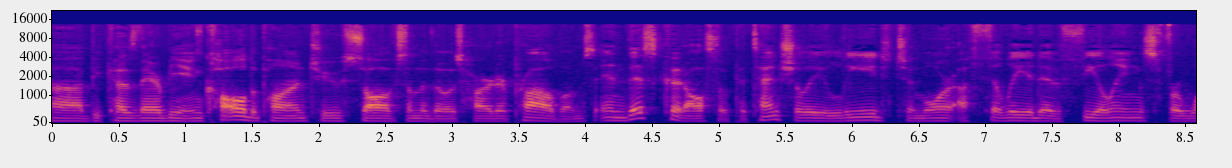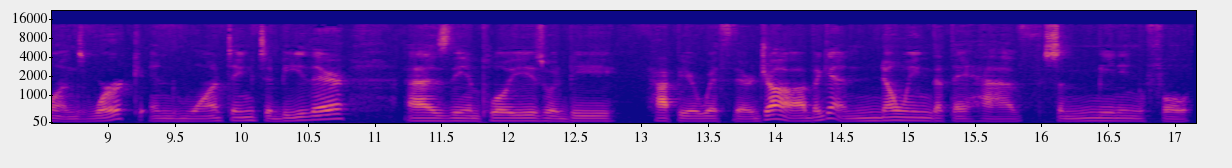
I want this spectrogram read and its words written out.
uh, because they're being called upon to solve some of those harder problems. And this could also potentially lead to more affiliative feelings for one's work and wanting to be there, as the employees would be happier with their job, again, knowing that they have some meaningful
